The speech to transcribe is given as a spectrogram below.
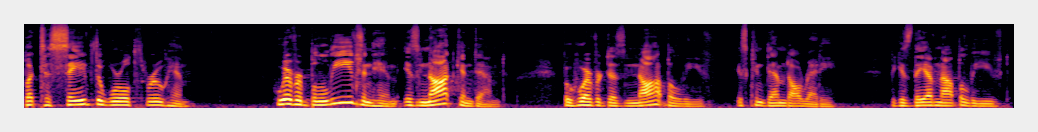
but to save the world through him. Whoever believes in him is not condemned, but whoever does not believe is condemned already, because they have not believed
